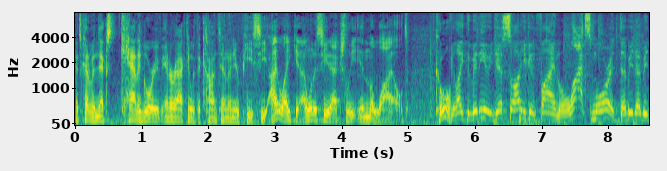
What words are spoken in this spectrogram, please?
It's kind of a next category of interacting with the content on your PC. I like it. I want to see it actually in the wild. Cool. If you like the video you just saw, you can find lots more at www.dl.tv.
